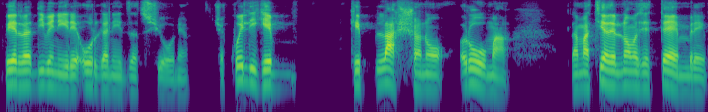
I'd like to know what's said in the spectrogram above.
per divenire organizzazione. Cioè quelli che, che lasciano Roma la mattina del 9 settembre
